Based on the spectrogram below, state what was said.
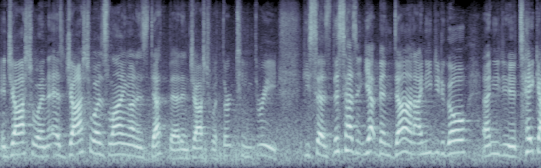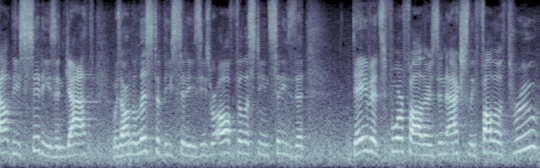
in Joshua. And as Joshua is lying on his deathbed in Joshua 13:3, he says, This hasn't yet been done. I need you to go and I need you to take out these cities. And Gath was on the list of these cities. These were all Philistine cities that David's forefathers didn't actually follow through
